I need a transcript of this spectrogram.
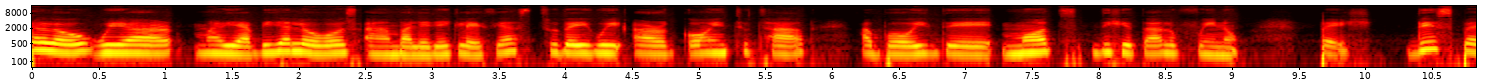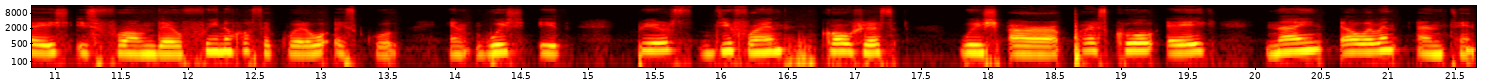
Hello, we are Maria Villalobos and Valeria Iglesias. Today we are going to talk about the Mods Digital Rufino page. This page is from the Rufino Jose Cuervo School, in which it appears different courses which are preschool 8, 9, 11, and 10.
